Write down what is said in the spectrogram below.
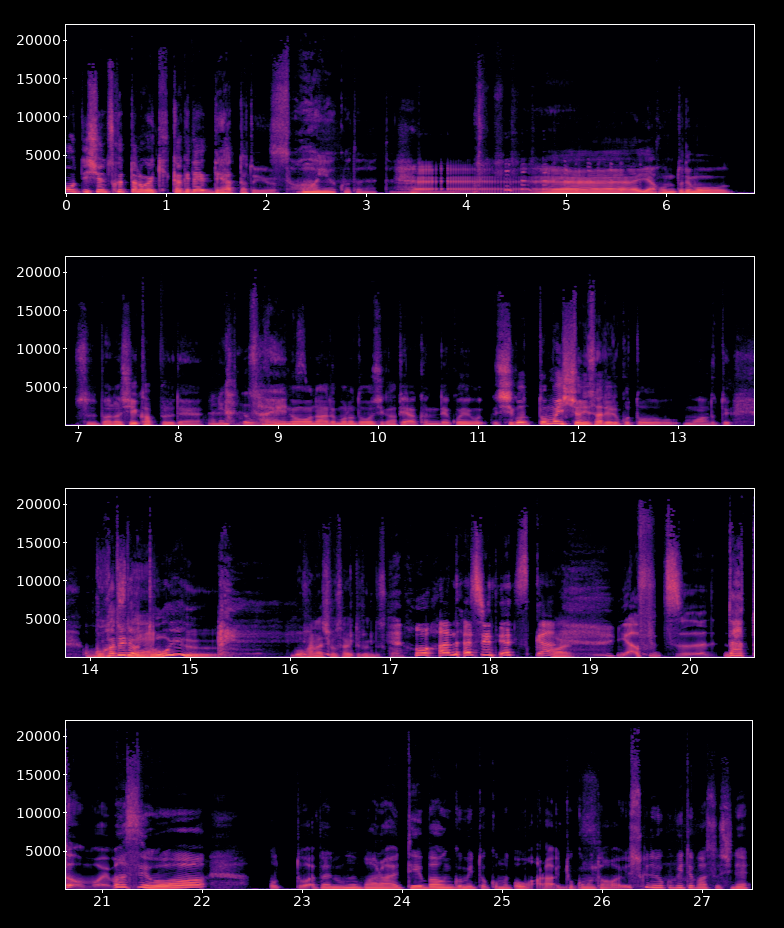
を一緒に作ったのがきっかけで出会ったという。そういうことだったんですへえいや本当でも素晴らしいカップルでありがとうございます。才能のある者同士がペア組んでこういう仕事も一緒にされることもあるという。ご家庭ではどういうお話をされてるんですか？お話ですか、はいいや、普通だと思いますよ。夫はやっぱりもうバラエティ番組とかもお笑いとかも大好きでよく見てますしね。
